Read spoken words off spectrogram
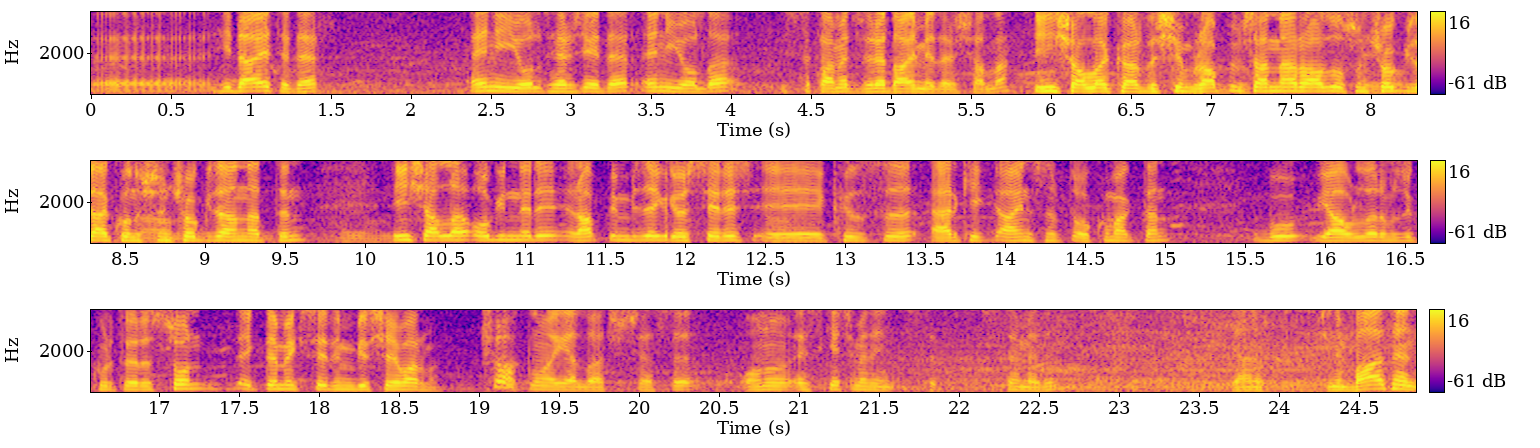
e, hidayet eder, en iyi yolu tercih eder, en iyi yolda istikamet üzere daim eder inşallah. İnşallah kardeşim. Rabbim senden razı olsun. Çok güzel konuştun. Çok güzel anlattın. İnşallah o günleri Rabbim bize gösterir. Ee, kızı erkekle aynı sınıfta okumaktan bu yavrularımızı kurtarırız. Son eklemek istediğin bir şey var mı? Şu aklıma geldi açıkçası. Onu es geçmeden iste- istemedim. Yani şimdi bazen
